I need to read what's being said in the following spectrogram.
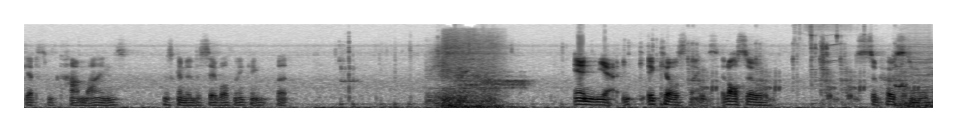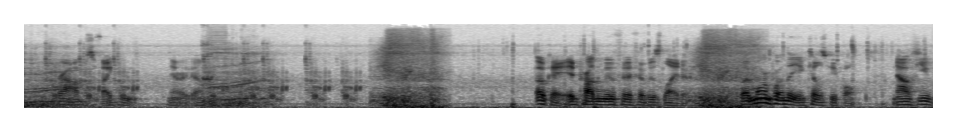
get some combines. Just going to disable thinking, but and yeah, it, it, kills things. It also supposed to move props, if I can... There we go. Okay, it'd probably move if it was lighter. But more importantly, it kills people. Now if you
